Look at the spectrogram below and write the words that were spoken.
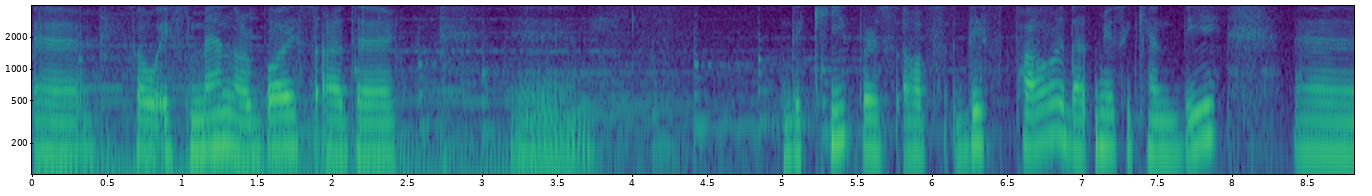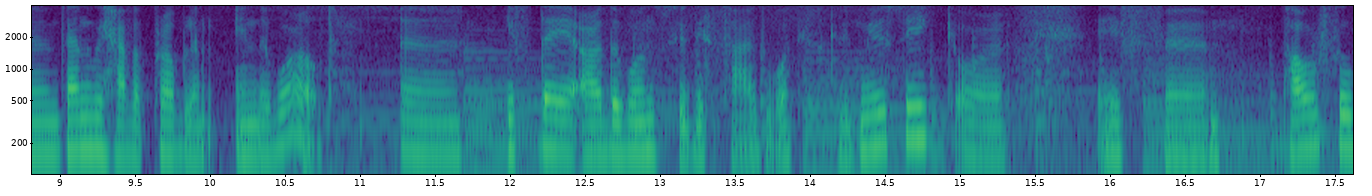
Uh, so if men or boys are the uh, the keepers of this power that music can be, uh, then we have a problem in the world. Uh, if they are the ones who decide what is good music or if uh, powerful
